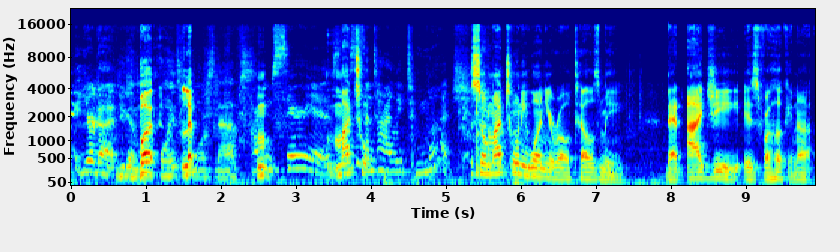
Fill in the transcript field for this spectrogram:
You're done. You get But more points let- for more snaps. Are you serious? My this tw- is entirely too much. So my 21 year old tells me that IG is for hooking up.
